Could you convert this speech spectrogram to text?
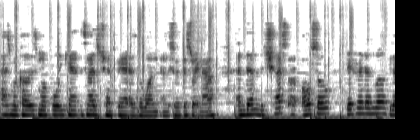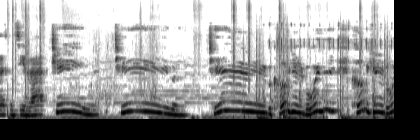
has more color it's more full. You can't it's not as transparent as the one on the surface right now. And then the chests are also different as well if you guys can see that. Team team team come here boy. Come here boy.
